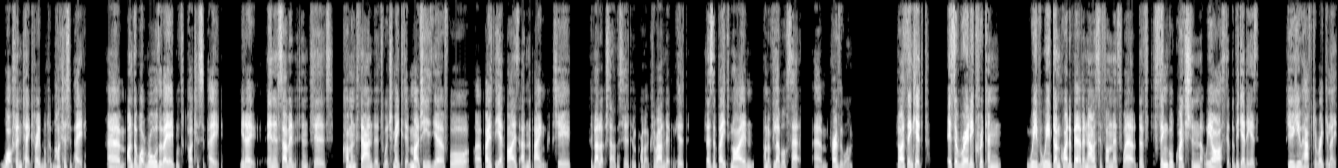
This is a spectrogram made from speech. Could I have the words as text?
what fintechs are able to participate um, under what rules are they able to participate? You know, in some instances, common standards, which makes it much easier for uh, both the FIs and the bank to develop services and products around it because there's a baseline kind of level set um, for everyone. So I think it's it's a really critical. We've we've done quite a bit of analysis on this, where the single question that we ask at the beginning is, "Do you have to regulate?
